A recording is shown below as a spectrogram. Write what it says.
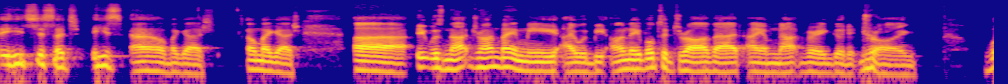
He's just such he's oh my gosh. Oh my gosh. Uh it was not drawn by me. I would be unable to draw that. I am not very good at drawing.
